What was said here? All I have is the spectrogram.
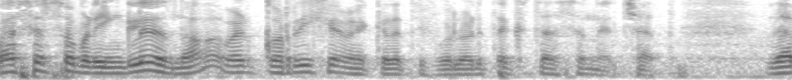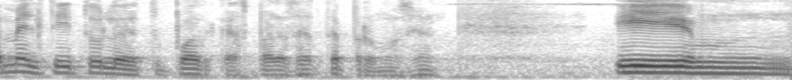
va a ser sobre inglés, ¿no? A ver, corrígeme, Creativeful, ahorita que estás en el chat. Dame el título de tu podcast para hacerte promoción. Y... Mm,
